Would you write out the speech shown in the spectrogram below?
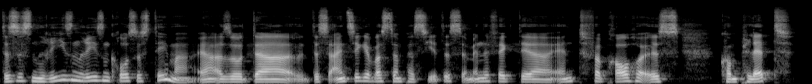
das ist ein riesen, riesengroßes Thema. Ja, also da, das einzige, was dann passiert ist, im Endeffekt der Endverbraucher ist komplett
